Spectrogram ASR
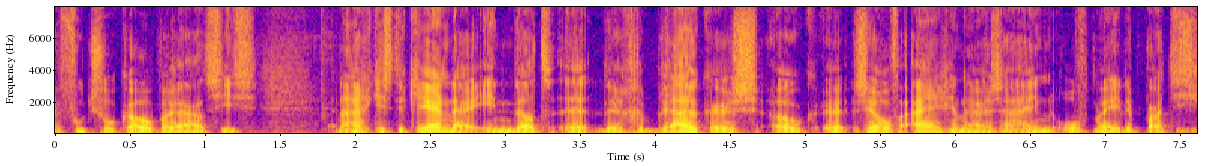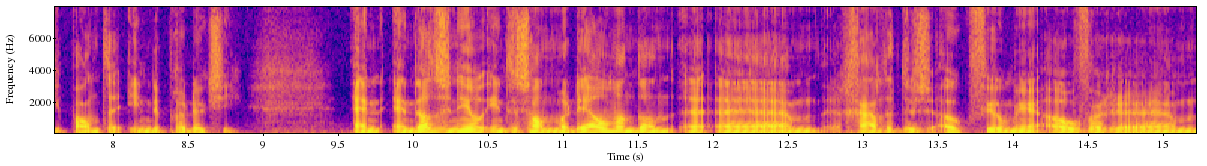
voedselcoöperaties. En eigenlijk is de kern daarin dat uh, de gebruikers ook uh, zelf eigenaar zijn of mede participanten in de productie. En, en dat is een heel interessant model, want dan uh, gaat het dus ook veel meer over ehm,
